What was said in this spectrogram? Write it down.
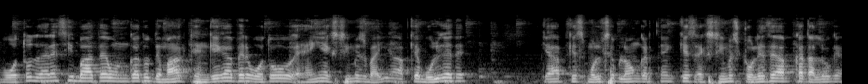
वो तो ज़रा सी बात है, उनका तो दिमाग ठेंकेगा फिर वो तो है ही एक्सट्रीमिस्ट भाई। आप क्या भूल गए थे? क्या आप किस मुल्क से बिलोंग करते हैं? किस एक्सट्रीमिस्ट टोले से आपका ताल्लुक है?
